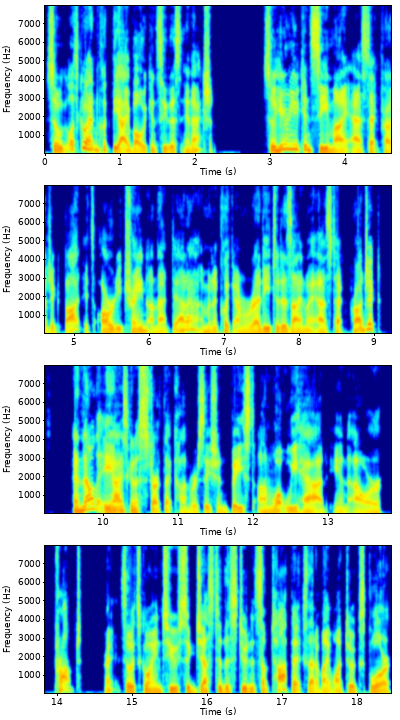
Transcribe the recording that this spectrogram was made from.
So let's go ahead and click the eyeball. We can see this in action. So here you can see my Aztec project bot. It's already trained on that data. I'm going to click I'm ready to design my Aztec project. And now the AI is going to start that conversation based on what we had in our prompt, right? So it's going to suggest to the student some topics that it might want to explore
